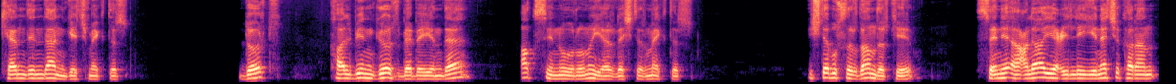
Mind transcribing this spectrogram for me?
kendinden geçmektir. 4. Kalbin göz bebeğinde aksi nurunu yerleştirmektir. İşte bu sırdandır ki seni a'lâ-i illiyine çıkaran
